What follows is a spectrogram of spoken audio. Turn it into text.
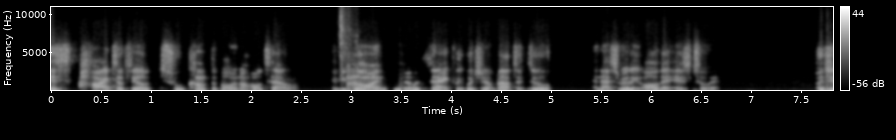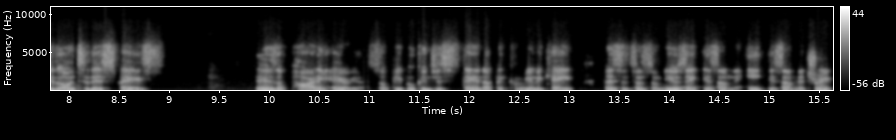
it's hard to feel too comfortable in a hotel room. If you're going, you know exactly what you're about to do, and that's really all there is to it. But you go into this space, there's a party area, so people can just stand up and communicate, listen to some music, get something to eat, get something to drink.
